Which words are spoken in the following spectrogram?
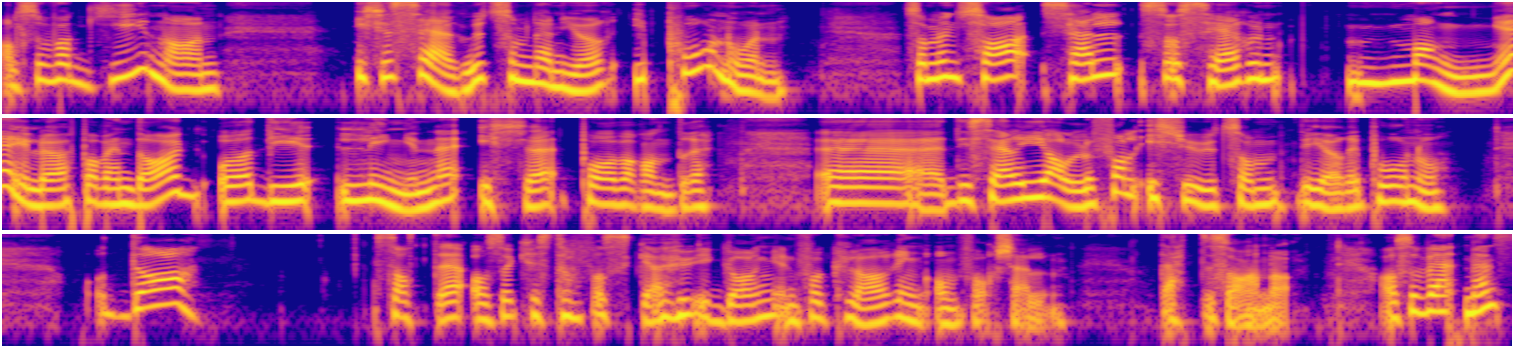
altså vaginaen, ikke ser ut som den gør i pornoen. Som hun sa, selv så ser hun mange i løbet av en dag, og de ligner ikke på hverandre. Eh, de ser i alle fall ikke ut som de gjør i porno. Og da satte altså Kristoffer Skau i gang en forklaring om forskellen. Dette sa han da. Altså, mens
